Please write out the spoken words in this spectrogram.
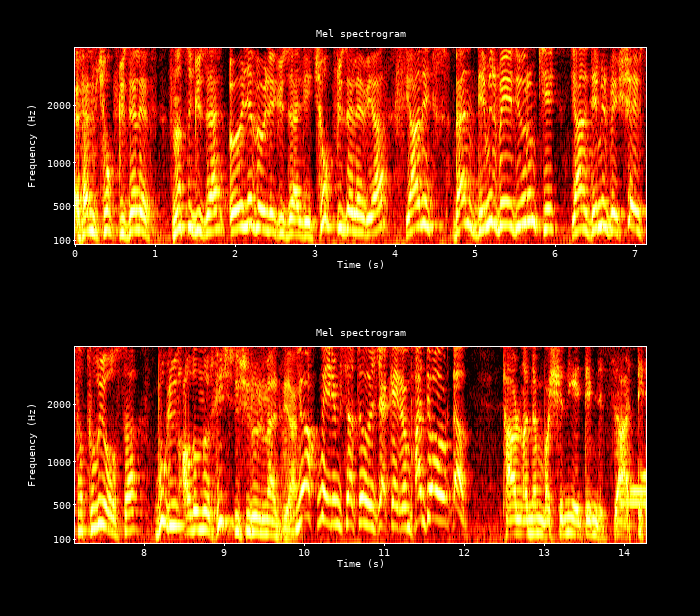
Efendim çok güzel ev. Nasıl güzel? Öyle böyle güzel değil. Çok güzel ev ya. Yani ben Demir Bey'e diyorum ki... Yani Demir Bey şu ev satılıyor olsa... Bugün alınır hiç düşünülmez yani. Yok benim satılacak evim. Hadi oradan. Tarlanın başını yediniz zaten.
